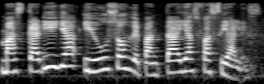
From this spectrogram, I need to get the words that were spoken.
mascarilla y usos de pantallas faciales.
